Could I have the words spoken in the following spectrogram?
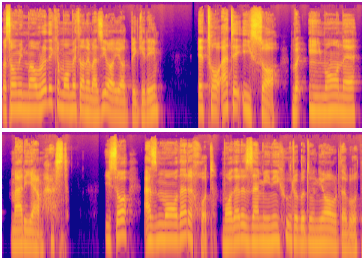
و سومین موردی که ما می‌تونیم از این آیات بگیریم اطاعت عیسی و ایمان مریم هست. عیسی از مادر خود مادر زمینی او رو به دنیا آورده بود.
